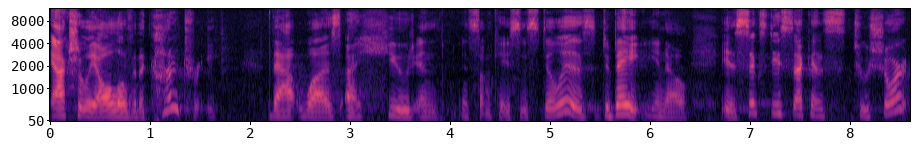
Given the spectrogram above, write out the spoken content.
actually all over the country, that was a huge, and in some cases still is, debate, you know, is 60 seconds too short?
